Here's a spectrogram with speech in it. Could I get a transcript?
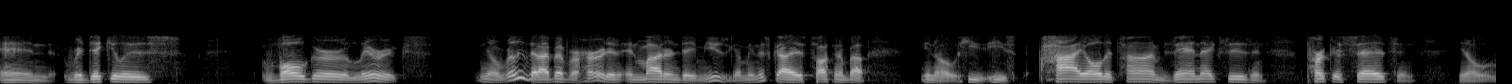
and ridiculous, vulgar lyrics, you know, really that I've ever heard in, in modern day music. I mean, this guy is talking about, you know, he he's high all the time, Xanaxes and Percocets and you know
